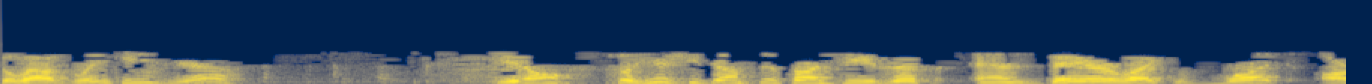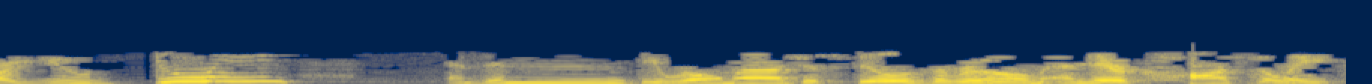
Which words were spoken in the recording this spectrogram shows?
The loud blinking? Yeah. You know, so here she dumps this on Jesus, and they're like, what are you doing? And then the aroma just fills the room and they're constantly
